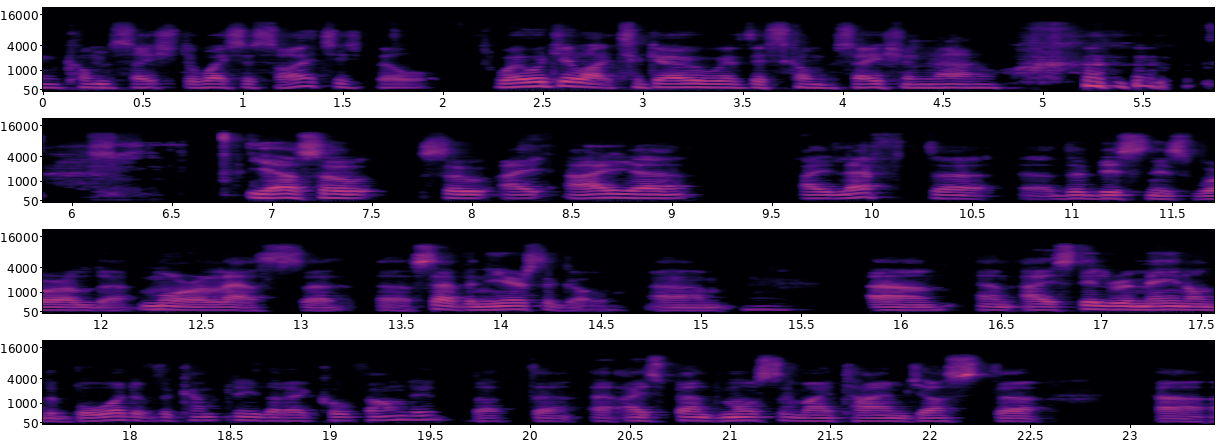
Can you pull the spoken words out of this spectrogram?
and mm. conversation, the way society is built. Where would you like to go with this conversation now? yeah, so so I I uh, I left uh, uh, the business world uh, more or less uh, uh, seven years ago. Um, mm um, and I still remain on the board of the company that I co-founded, but uh, I spend most of my time just uh, uh,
